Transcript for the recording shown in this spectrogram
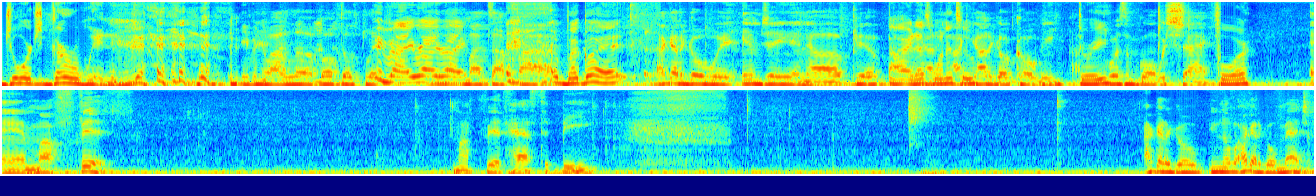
George Gervin. Even though I love both those players. Right, right, right. My top five. but go ahead. I got to go with MJ and uh, Pip. All right, that's gotta- one and two. I got to go Kobe. Three. Of course, I'm going with Shaq. Four. And my fifth, my fifth has to be. I gotta go. You know. I gotta go Magic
